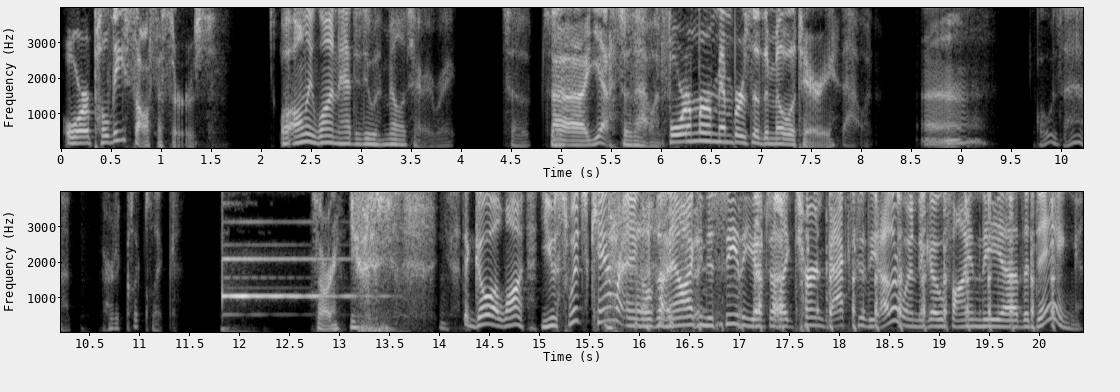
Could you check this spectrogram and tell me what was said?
or police officers. Well, only one had to do with military, right? So, so uh, yes. so that one. Former members of the military. that one. Uh, What was that? I heard a click click. sorry. You, you had to go along. You switch camera angles, and now I can just see that you have to like turn back to the other one to go find the uh, the ding.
